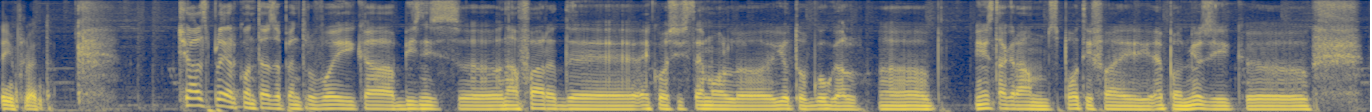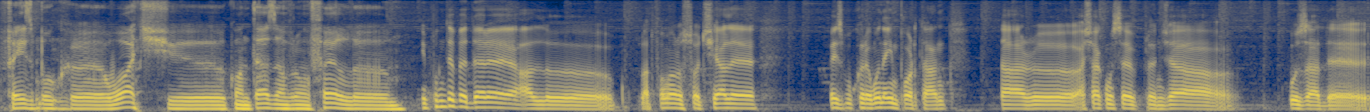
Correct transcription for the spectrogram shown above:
de influentă. Ce alți player contează pentru voi ca business uh, în afară de ecosistemul uh, YouTube, Google, uh, Instagram, Spotify, Apple Music, uh, Facebook, uh, Watch uh, contează în vreun fel? uh, Din punct de vedere al uh, platformelor sociale, Facebook rămâne important, dar uh, așa cum se plângea scuza de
